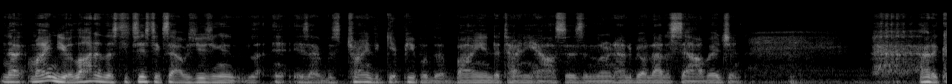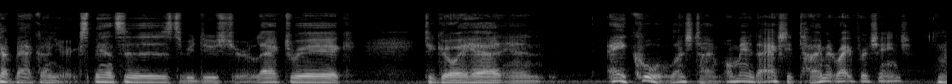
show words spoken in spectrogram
now, mind you, a lot of the statistics I was using is I was trying to get people to buy into tiny houses and learn how to build out a salvage and how to cut back on your expenses, to reduce your electric, to go ahead and, hey, cool, lunchtime. Oh man, did I actually time it right for a change? Hmm.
